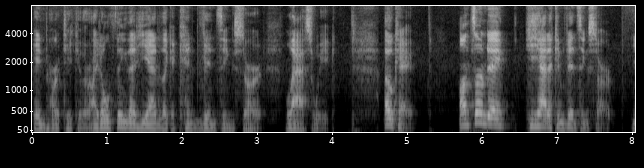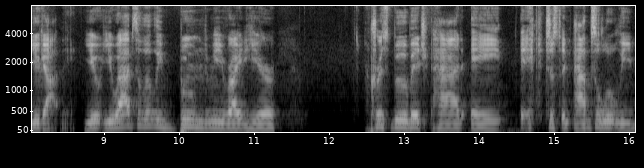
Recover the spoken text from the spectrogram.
in particular. I don't think that he had like a convincing start last week. Okay. On Sunday, he had a convincing start. You got me. You you absolutely boomed me right here. Chris Bubic had a eh, just an absolutely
